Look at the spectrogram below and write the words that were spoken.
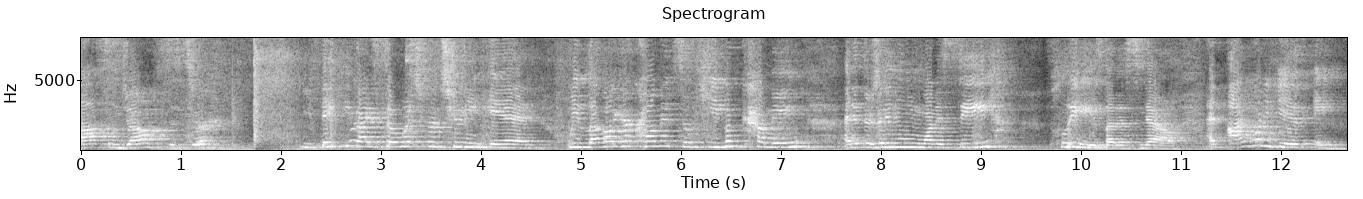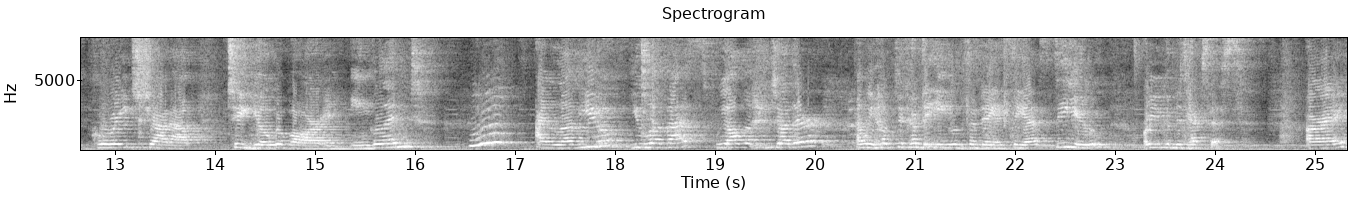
Awesome job, sister. Thank you guys so much for tuning in. We love all your comments, so keep them coming. And if there's anything you want to see, please let us know. And I want to give a great shout out to Yoga Bar in England. I love you, you love us, we all love each other, and we hope to come to England someday and see us, see you or you come to Texas. All right?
